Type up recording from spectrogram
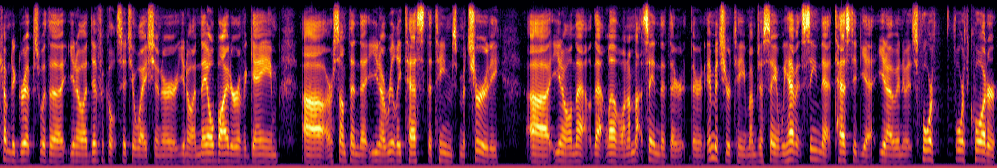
come to grips with a you know a difficult situation or you know a nail biter of a game uh, or something that you know really tests the team's maturity uh, you know, on that that level. And I'm not saying that they're they're an immature team. I'm just saying we haven't seen that tested yet. You know, and it's fourth fourth quarter,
